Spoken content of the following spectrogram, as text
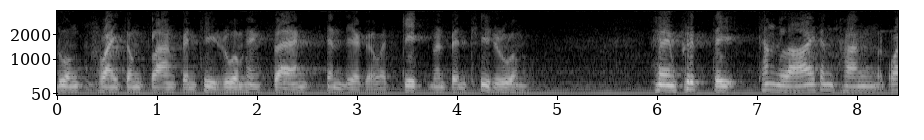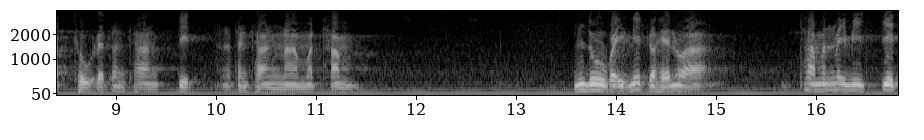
ดวงไฟตรงกลางเป็นที่รวมแห่งแสง เช่นเดียวกับว่าจิตมันเป็นที่รวม แห่งพฤติทั้งหลายทั้งทางวัตถุและทั้งทางจิต ทั้งทางนามธรรมดูไปอีกนิดก็เห็นว่า ถ้ามันไม่มีจิต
